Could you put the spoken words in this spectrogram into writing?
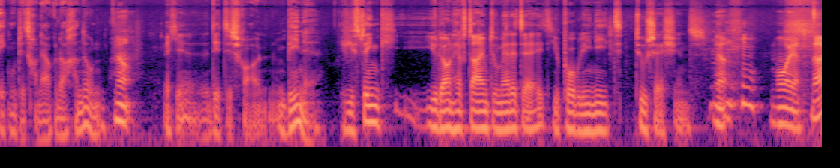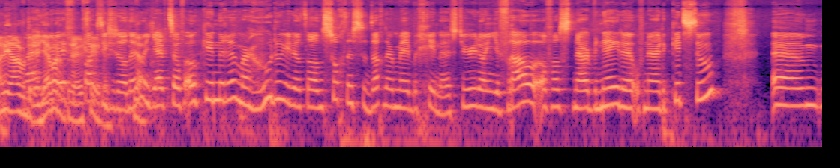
ik moet dit gewoon elke dag gaan doen. Ja. Weet je, dit is gewoon binnen. If you think you don't have time to meditate, you probably need two sessions. ja. Mooi. hè. Nou, die houden we erin. Jij wou reageren. praktisch dan, hè? Ja. Want jij hebt zelf ook kinderen. Maar hoe doe je dat dan? 's ochtends de dag daarmee beginnen. Stuur je dan je vrouw alvast naar beneden of naar de kids toe? Ehm,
